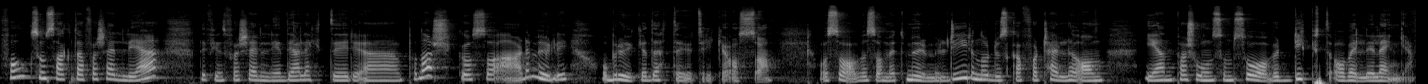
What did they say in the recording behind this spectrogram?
Folk som sagt er forskjellige. Det fins forskjellige dialekter eh, på norsk, og så er det mulig å bruke dette uttrykket også. Å sove som et murmeldyr når du skal fortelle om en person som sover dypt og veldig lenge.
